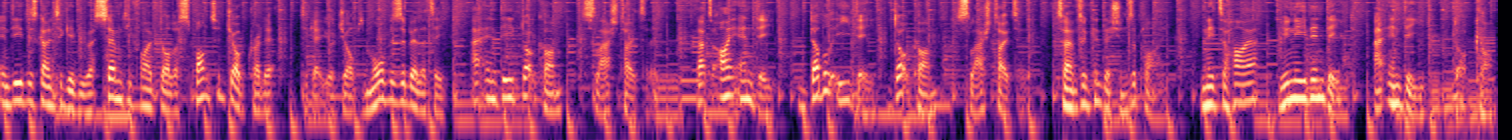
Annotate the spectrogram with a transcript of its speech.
Indeed is going to give you a $75 sponsored job credit to get your jobs more visibility at indeed.com slash totally. That's I-N-D-E-E-D dot com slash totally. Terms and conditions apply. Need to hire? You need Indeed at indeed.com.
